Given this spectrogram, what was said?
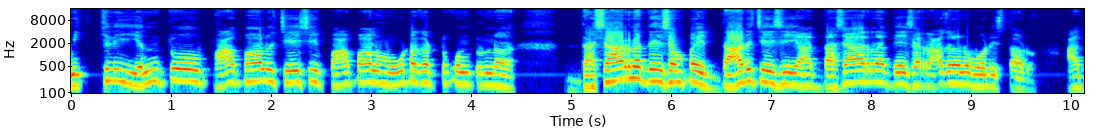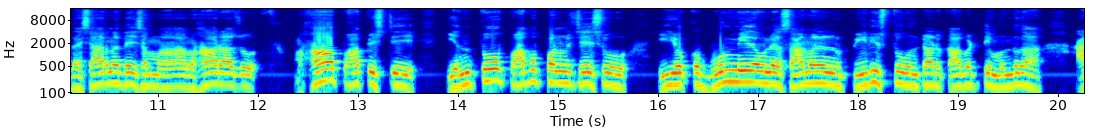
మిక్కిలి ఎంతో పాపాలు చేసి పాపాలు మూటగట్టుకుంటున్న దశార్ణ దేశంపై దాడి చేసి ఆ దశార్ణ దేశ రాజులను ఓడిస్తాడు. ఆ దశార్ణ దేశం మహా మహారాజు మహాపాపిష్టి ఎంతో పాప పనులు చేసు ఈ యొక్క భూమి మీద ఉన్న సామాన్యులను పీడిస్తూ ఉంటాడు. కాబట్టి ముందుగా ఆ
